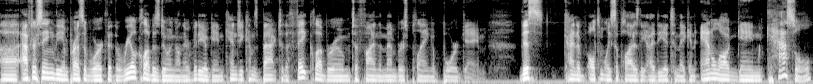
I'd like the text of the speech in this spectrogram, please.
Uh, after seeing the impressive work that the real club is doing on their video game, Kenji comes back to the fake club room to find the members playing a board game. This kind of ultimately supplies the idea to make an analog game castle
